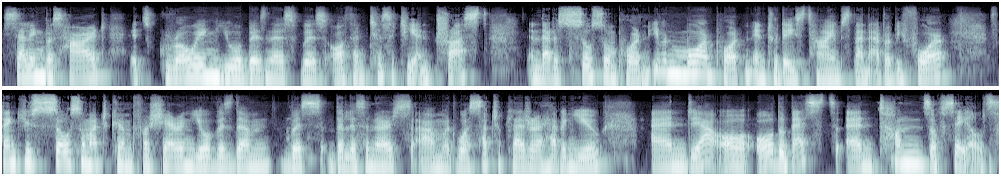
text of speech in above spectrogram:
Selling with Heart. It's growing your business with authenticity and trust. And that is so, so important, even more important in today's times than ever before. Thank you so, so much, Kim, for sharing your wisdom with the listeners. Um, it was such a pleasure having you. And yeah, all, all the best and tons of sales.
